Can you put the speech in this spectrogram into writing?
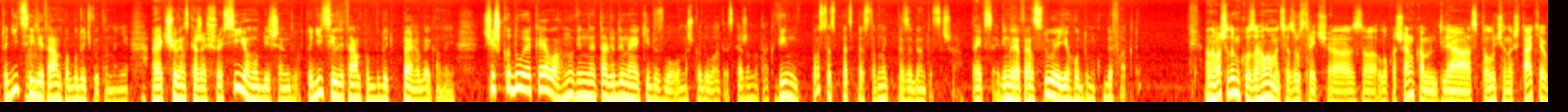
Тоді цілі Трампа будуть виконані. А якщо він скаже, що Сі йому більше не друг, тоді цілі Трампа будуть перевиконані. Чи шкодує Келлог? Ну він не та людина, якій дозволено шкодувати, скажімо так. Він просто спецпредставник президента США. Та й все. Він ретранслює його думку де-факто. А на вашу думку, загалом ця зустріч е, з Лукашенком для Сполучених Штатів.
